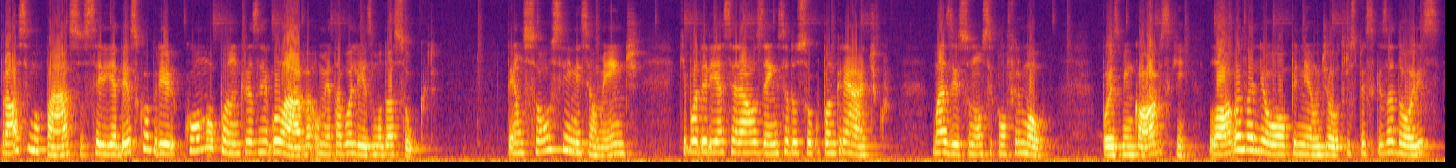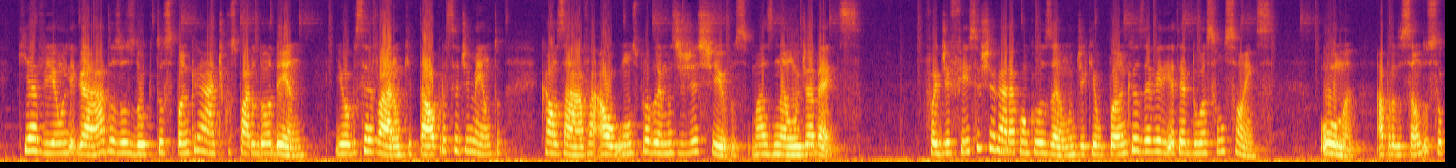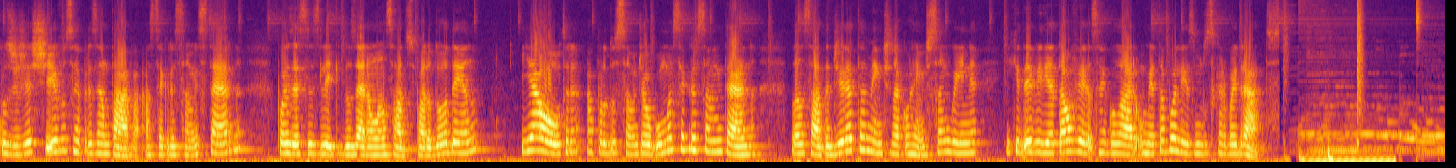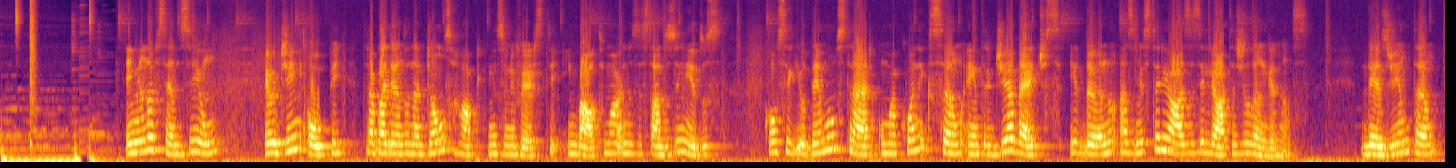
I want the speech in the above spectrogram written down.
próximo passo seria descobrir como o pâncreas regulava o metabolismo do açúcar. Pensou-se inicialmente que poderia ser a ausência do suco pancreático, mas isso não se confirmou, pois Minkowski logo avaliou a opinião de outros pesquisadores que haviam ligados os ductos pancreáticos para o duodeno e observaram que tal procedimento causava alguns problemas digestivos, mas não o diabetes. Foi difícil chegar à conclusão de que o pâncreas deveria ter duas funções: Uma, a produção dos sucos digestivos representava a secreção externa, pois esses líquidos eram lançados para o duodeno, e a outra, a produção de alguma secreção interna lançada diretamente na corrente sanguínea e que deveria talvez regular o metabolismo dos carboidratos. Em 1901, Eugene Opie, trabalhando na Johns Hopkins University em Baltimore, nos Estados Unidos, conseguiu demonstrar uma conexão entre diabetes e dano às misteriosas ilhotas de Langerhans. Desde então,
